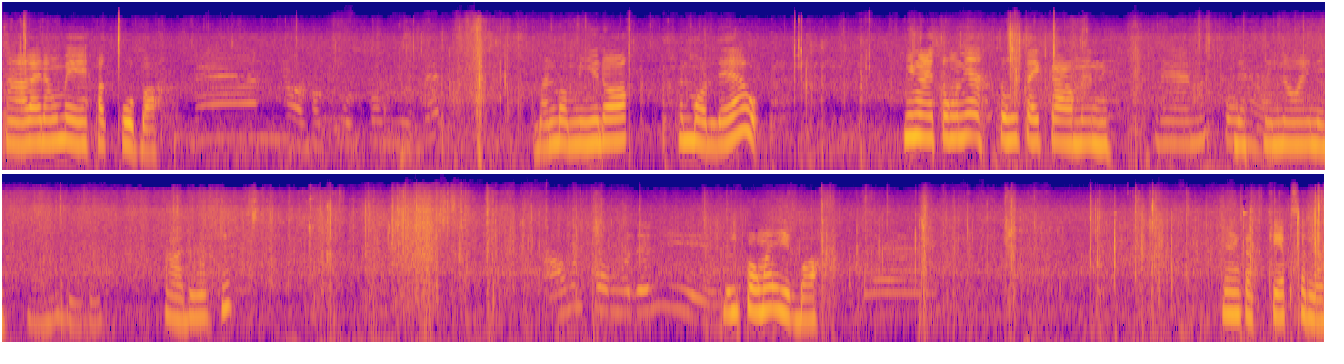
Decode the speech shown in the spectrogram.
หาอะไรน้องเมย์ผักกูดบ่แม่นยอดประกูดปมอยู่เด้อมันบ่มีดอก มันหมดแล้ว ยังไงตรงเนี้ยตรงใจกลางนั่นนี่แม่นมันปมเนี่ยหาน้อยๆนี่ดูดิหาดูสิเอามันปมมาเด้อนี่มันปองมาอีกบ่แม่นแม่งกับเก็บสนะ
